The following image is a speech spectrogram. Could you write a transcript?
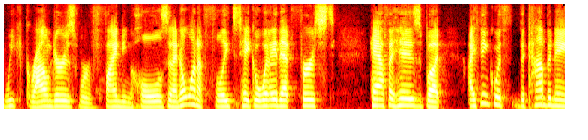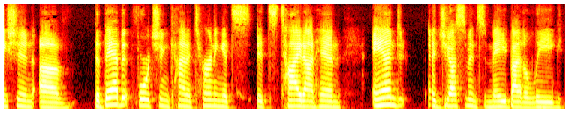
weak grounders were finding holes. And I don't want to fully take away that first half of his, but I think with the combination of the BABIP fortune kind of turning its its tide on him and adjustments made by the league.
